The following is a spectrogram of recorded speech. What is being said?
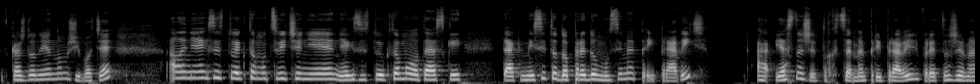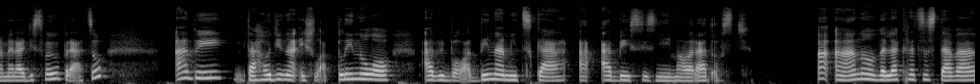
v každodennom živote, ale neexistuje k tomu cvičenie, neexistujú k tomu otázky, tak my si to dopredu musíme pripraviť. A jasné, že to chceme pripraviť, pretože máme radi svoju prácu, aby tá hodina išla plynulo, aby bola dynamická a aby si z nej mal radosť. A áno, veľakrát sa stáva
